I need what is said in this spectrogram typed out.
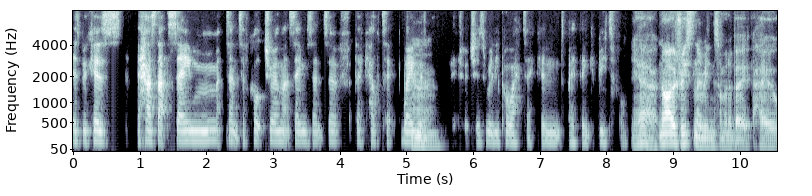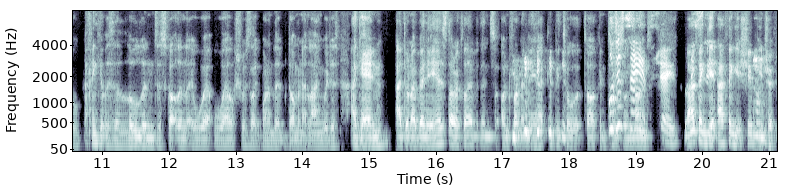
is because it has that same sense of culture and that same sense of the Celtic way mm. Which is really poetic and I think beautiful. Yeah. No, I was recently reading something about how I think it was the lowlands of Scotland, like Welsh was like one of the dominant languages. Again, I don't have any historical evidence on front of me. I could be to- talking. we'll just say it's true. We'll I think it, I think it should be true.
